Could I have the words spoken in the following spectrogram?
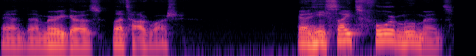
And uh, Murray goes, well, that's hogwash. And he cites four movements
